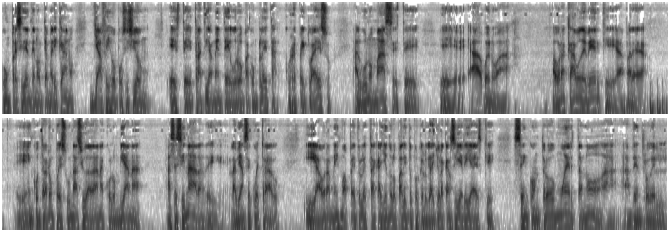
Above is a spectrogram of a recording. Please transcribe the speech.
un presidente norteamericano ya fijó posición este prácticamente Europa completa con respecto a eso. Algunos más este eh, bueno ahora acabo de ver que para, eh, encontraron pues una ciudadana colombiana asesinada de la habían secuestrado y ahora mismo a Petro le está cayendo los palitos porque lo que ha dicho la Cancillería es que se encontró muerta, ¿no? A, dentro de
